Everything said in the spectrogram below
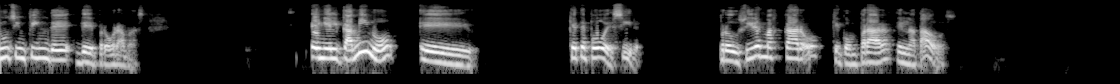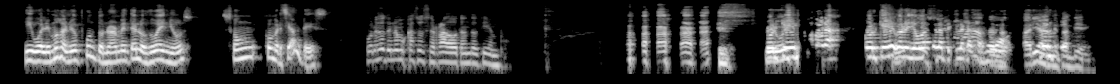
un sinfín de, programas. En el camino, eh, ¿qué te puedo decir? Producir es más caro que comprar enlatados. Y volvemos al mismo punto. Normalmente los dueños son comerciantes. Por eso tenemos caso cerrado tanto tiempo. porque, porque bueno, yo voy a hacer la película Ariadne también.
